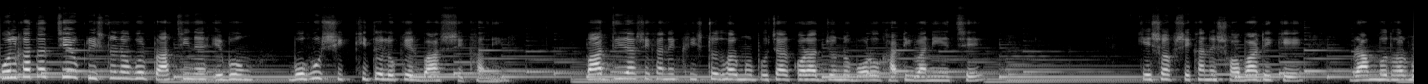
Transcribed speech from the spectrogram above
কলকাতার চেয়েও কৃষ্ণনগর প্রাচীন এবং বহু শিক্ষিত লোকের বাস সেখানে। পাদ্রীরা সেখানে খ্রিস্ট ধর্ম প্রচার করার জন্য বড় ঘাঁটি বানিয়েছে। কেশব সেখানে সভা ডেকে ব্রাহ্মধর্ম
